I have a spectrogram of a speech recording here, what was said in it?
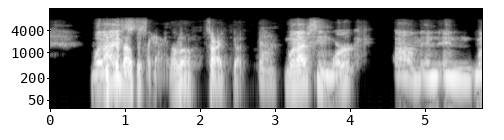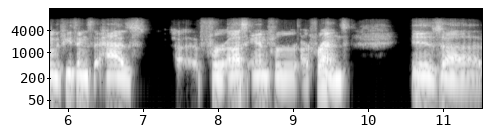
what because I've I was just like, I don't know. Sorry, go. Yeah. what I've seen work, um, and and one of the few things that has uh, for us and for our friends is uh,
